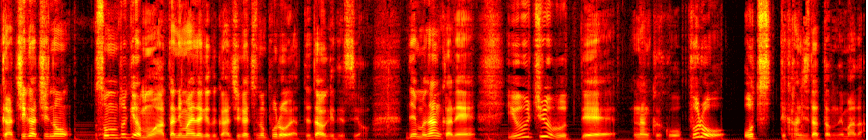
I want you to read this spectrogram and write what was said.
ガチガチのその時はもう当たり前だけどガチガチのプロをやってたわけですよ。でもなんかね YouTube ってなんかこうプロ落つって感じだったのねまだ、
